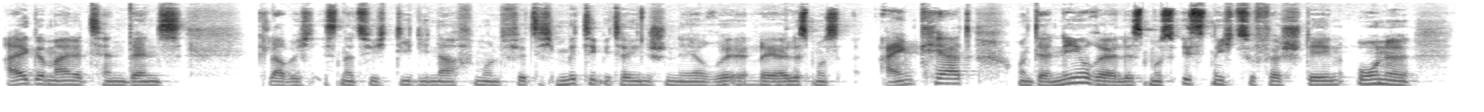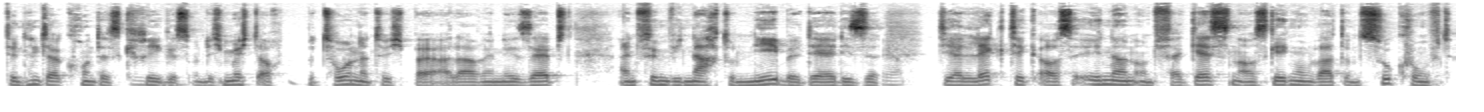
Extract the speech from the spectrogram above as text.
allgemeine Tendenz glaube ich, ist natürlich die, die nach 45 mit dem italienischen Neorealismus mhm. einkehrt. Und der Neorealismus ist nicht zu verstehen ohne den Hintergrund des Krieges. Mhm. Und ich möchte auch betonen, natürlich bei Alain René selbst, ein Film wie Nacht und Nebel, der diese ja. Dialektik aus Erinnern und Vergessen, aus Gegenwart und Zukunft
